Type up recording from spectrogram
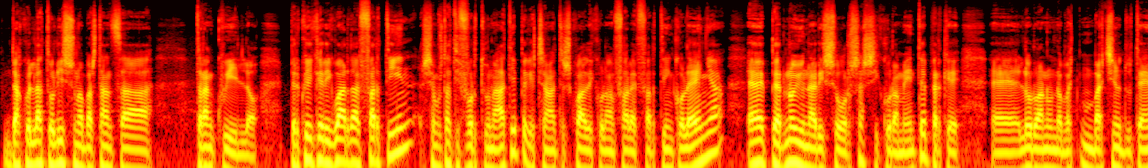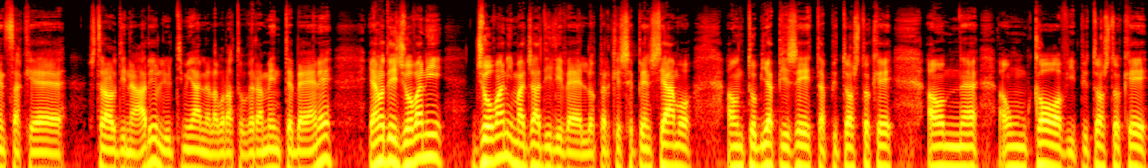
Da quel lato lì sono abbastanza tranquillo. Per quel che riguarda il Fartin, siamo stati fortunati perché c'erano altre squadre che volevano fare il Fartin con Legna. È per noi una risorsa sicuramente perché eh, loro hanno una, un bacino d'utenza che è straordinario, gli ultimi anni hanno lavorato veramente bene e hanno dei giovani, giovani ma già di livello, perché se pensiamo a un Tobia Pisetta piuttosto che a un, a un Covi, piuttosto che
